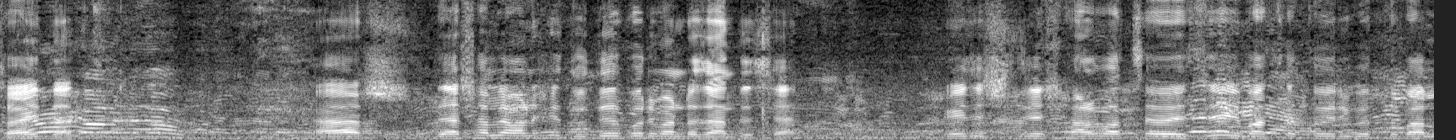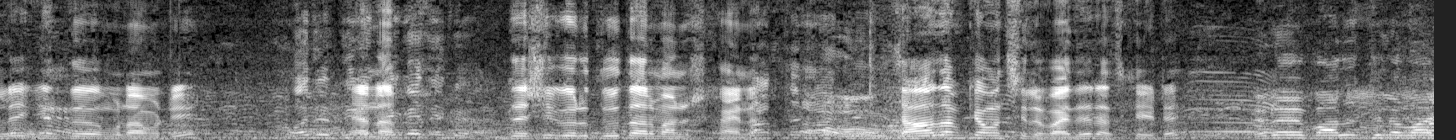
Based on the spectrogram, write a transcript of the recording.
ছয় দাঁত আর দেশালে অনেকে দুধের পরিমাণটা জানতে চায়। এই যে যে ষাঁড় বাচ্চা হয়েছে এই বাচ্চা তৈরি করতে পারলেই কিন্তু মোটামুটি এনাফ। দেশি গরু দুধ আর মানুষ খায় না। চাওয়া দাম কেমন ছিল ভাইদের আজকে এটা? এটা বাজার ছিল ভাই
